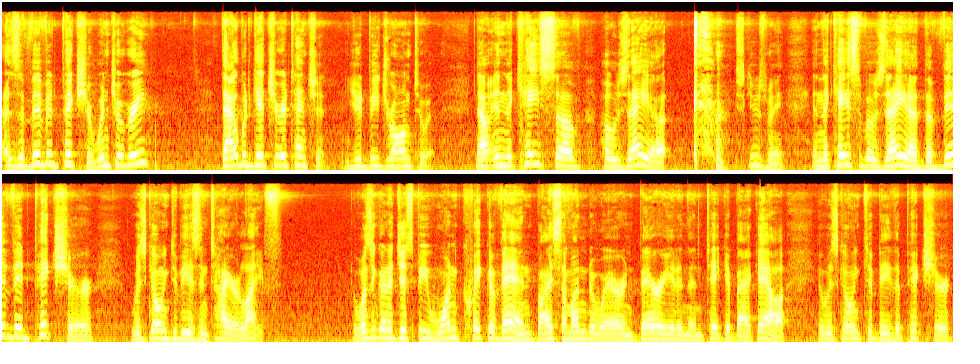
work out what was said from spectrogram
as a vivid picture. Wouldn't you agree? That would get your attention. You'd be drawn to it. Now, in the case of Hosea, excuse me, in the case of Hosea, the vivid picture was going to be his entire life. It wasn't going to just be one quick event, buy some underwear and bury it and then take it back out. It was going to be the picture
